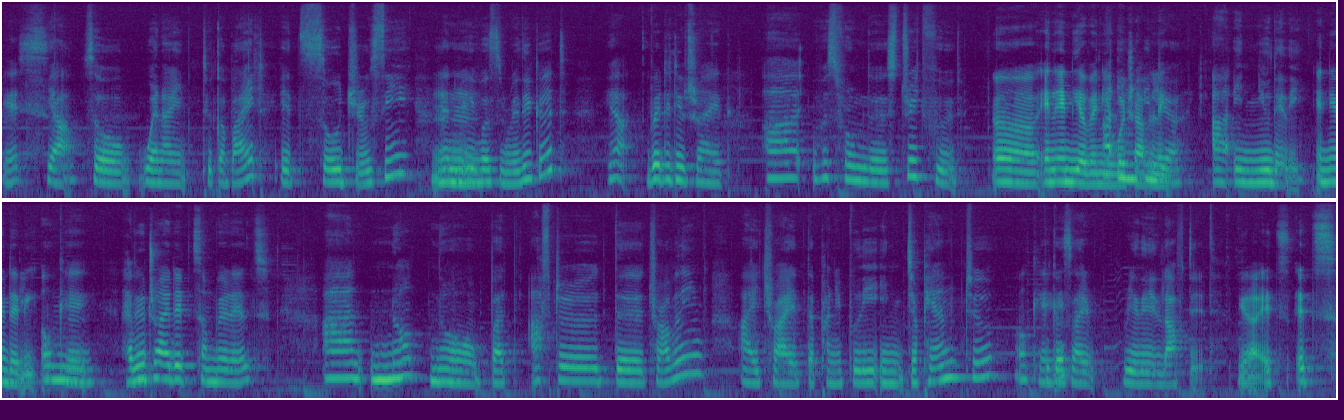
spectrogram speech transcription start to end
Yes. Yeah, so when I took a bite, it's so juicy and Mm. it was really good. Yeah, Where did you try it? uh, it was from the street food. Uh, in India when you Ah, were in traveling. India, uh, in New Delhi. In New Delhi. Okay. Mm. Have you tried it somewhere else? Uh, not no, but after the traveling, I tried the pani puri in Japan too Okay. because I really loved it. yeah, it's it's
